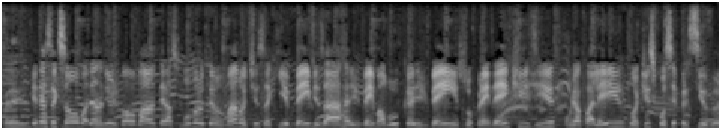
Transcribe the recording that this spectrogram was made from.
Por aí. E nessa secção, Baderna News, blá blá blá, interessa o número, temos mais notícias aqui bem bizarras, bem malucas, bem surpreendentes e, como já falei, notícias que você precisa.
